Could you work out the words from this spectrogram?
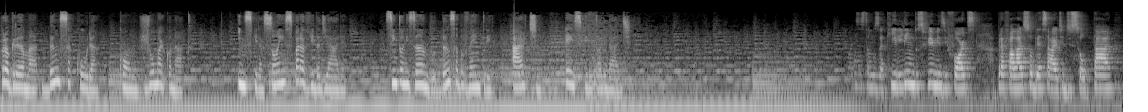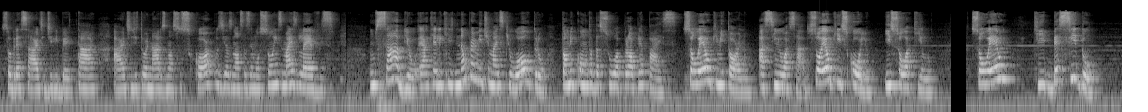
Programa Dança Cura com Ju Marconato. Inspirações para a vida diária. Sintonizando dança do ventre, arte e espiritualidade. Nós estamos aqui lindos, firmes e fortes para falar sobre essa arte de soltar, sobre essa arte de libertar, a arte de tornar os nossos corpos e as nossas emoções mais leves. Um sábio é aquele que não permite mais que o outro tome conta da sua própria paz. Sou eu que me torno assim o assado. Sou eu que escolho isso ou aquilo. Sou eu que decido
